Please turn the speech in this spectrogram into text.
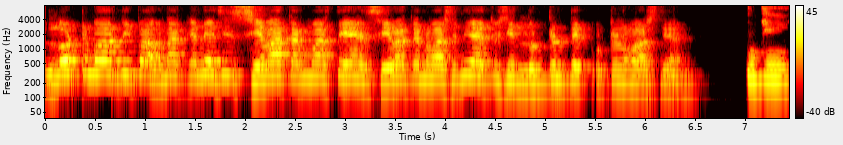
ਲੁੱਟ ਮਾਰ ਦੀ ਭਾਵਨਾ ਕਹਿੰਦੇ ਅਸੀਂ ਸੇਵਾ ਕਰਨ ਵਾਸਤੇ ਆਏ ਸੇਵਾ ਕਰਨ ਵਾਸਤੇ ਨਹੀਂ ਆਏ ਤੁਸੀਂ ਲੁੱਟਣ ਤੇ ਕੁੱਟਣ ਵਾਸਤੇ ਆਏ ਜੀ।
